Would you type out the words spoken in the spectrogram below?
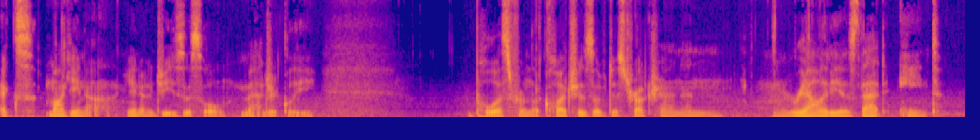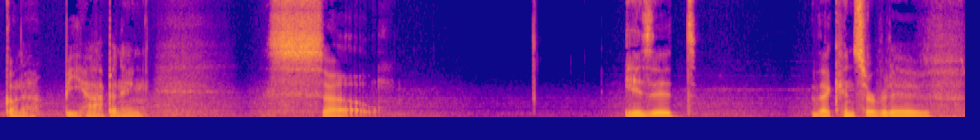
ex machina, you know, Jesus will magically pull us from the clutches of destruction, and reality is that ain't gonna be happening. So, is it that conservative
